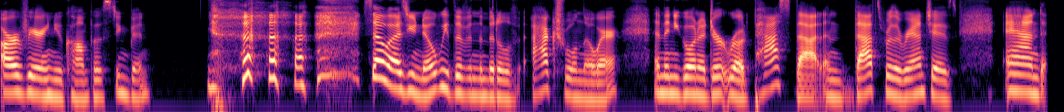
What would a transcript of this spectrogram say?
our very new composting bin. so, as you know, we live in the middle of actual nowhere. And then you go on a dirt road past that, and that's where the ranch is. And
